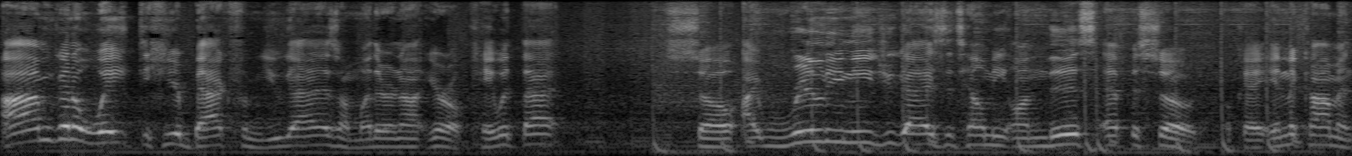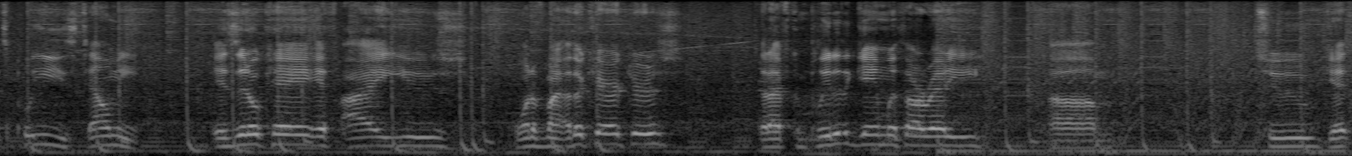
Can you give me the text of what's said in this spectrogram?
I'm gonna wait to hear back from you guys on whether or not you're okay with that. So I really need you guys to tell me on this episode, okay, in the comments, please tell me is it okay if I use one of my other characters that I've completed the game with already um, to get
